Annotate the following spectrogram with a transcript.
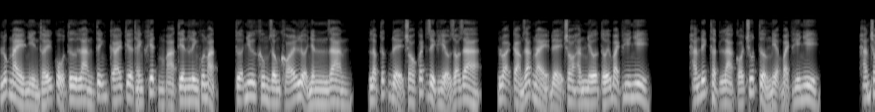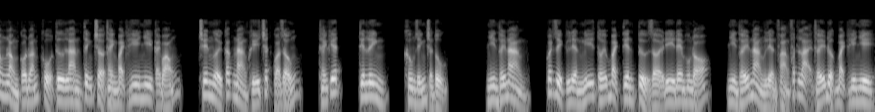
Lúc này nhìn thấy cổ tư lan tĩnh cái kia thánh khiết mà tiên linh khuôn mặt, tựa như không giống khói lửa nhân gian, lập tức để cho quách dịch hiểu rõ ra, loại cảm giác này để cho hắn nhớ tới bạch hy nhi. Hắn đích thật là có chút tưởng niệm bạch hy nhi. Hắn trong lòng có đoán cổ tư lan tĩnh trở thành bạch hy nhi cái bóng, trên người các nàng khí chất quá giống, thánh khiết, tiên linh, không dính trần tụ nhìn thấy nàng, quách dịch liền nghĩ tới bạch tiên tử rời đi đêm hôm đó nhìn thấy nàng liền phảng phất lại thấy được bạch hy nhi,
